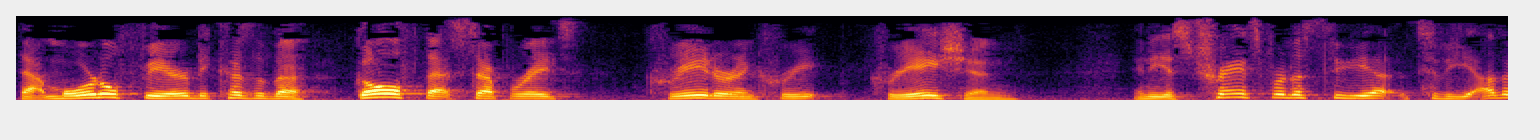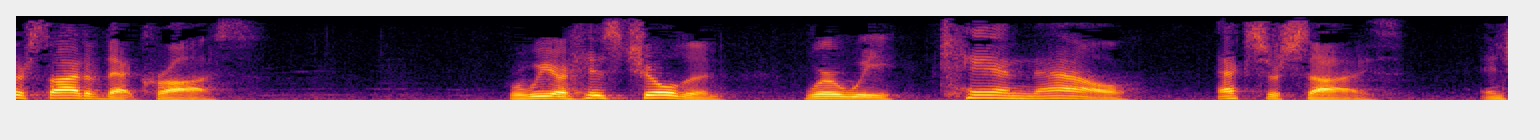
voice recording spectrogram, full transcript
that mortal fear because of the gulf that separates Creator and cre- creation. And He has transferred us to the, to the other side of that cross, where we are His children, where we can now exercise and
